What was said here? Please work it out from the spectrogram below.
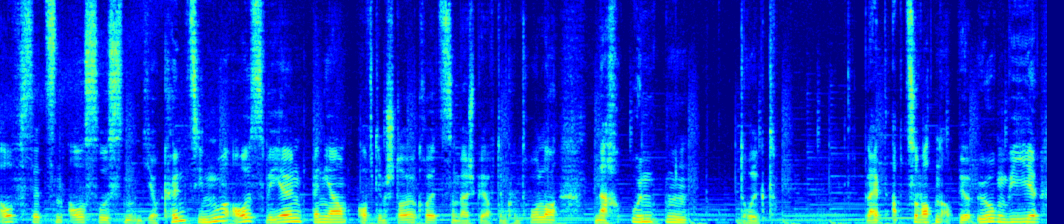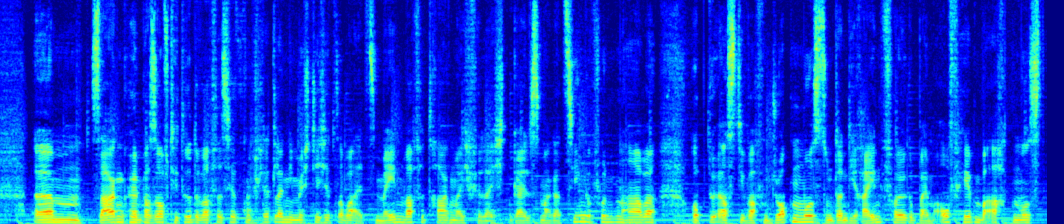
Aufsätzen ausrüsten. Und ihr könnt sie nur auswählen, wenn ihr auf dem Steuerkreuz, zum Beispiel auf dem Controller, nach unten drückt bleibt abzuwarten, ob wir irgendwie ähm, sagen können, pass auf, die dritte Waffe ist jetzt eine Flatline, die möchte ich jetzt aber als Main-Waffe tragen, weil ich vielleicht ein geiles Magazin gefunden habe. Ob du erst die Waffen droppen musst und dann die Reihenfolge beim Aufheben beachten musst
